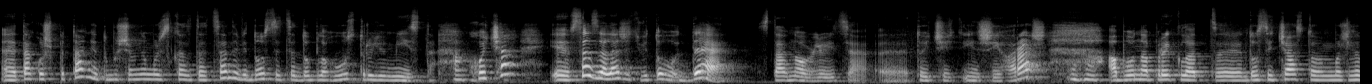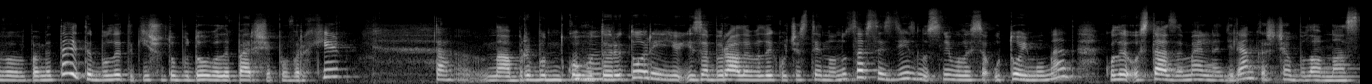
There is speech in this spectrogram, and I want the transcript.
також питання, тому що вони можуть сказати, що це не відноситься до благоустрою міста. Ага. Хоча е, все залежить від того, де встановлюється е, той чи інший гараж. Або, наприклад, е, досить часто, можливо, ви пам'ятаєте, були такі, що добудовували перші поверхи так. на прибудинкову Мгм. територію і забирали велику частину. Ну це все здійснювалося у той момент, коли ось та земельна ділянка ще була в нас.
